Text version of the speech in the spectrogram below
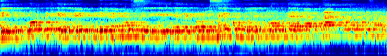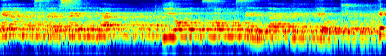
del deporte que debemos de, reconocer como el deporte adaptado. Éramos tercer lugar y hoy somos el lugar 28. ¿Qué?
